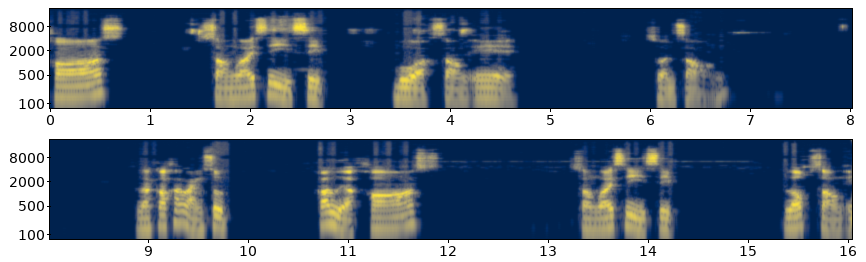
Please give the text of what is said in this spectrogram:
cos สองร้อยสี่สิบบวกสอง a ส่วนสองแล้วก็ข้างหลังสุด ก็เหลือ cos สองร้อยสี่สิบลบสอง a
